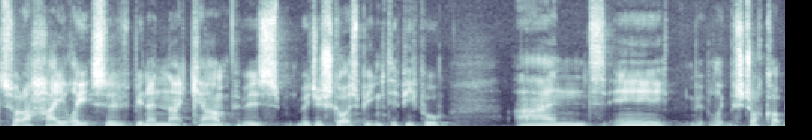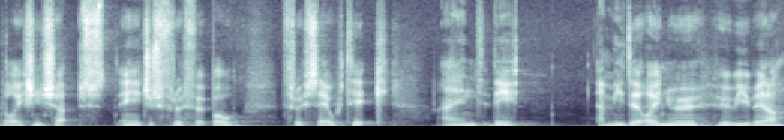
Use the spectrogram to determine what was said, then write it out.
sort of highlights of being in that camp was we just got speaking to people, and uh, like we struck up relationships uh, just through football, through Celtic, and they immediately knew who we were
